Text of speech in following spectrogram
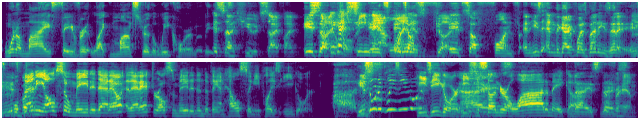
one of my favorite like monster of the week horror movies. It's a huge sci-fi. It's a- style I think I've movie. seen that it's, one. It's a, It is good. It's a fun, f- and he's and the guy who plays Benny is in it. It's, it's well, fucking- Benny also made it. That out, that actor also made it into Van Helsing. He plays Igor. He's the one who plays Igor. He's Igor. He's just under a lot of makeup. Nice, nice for him.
